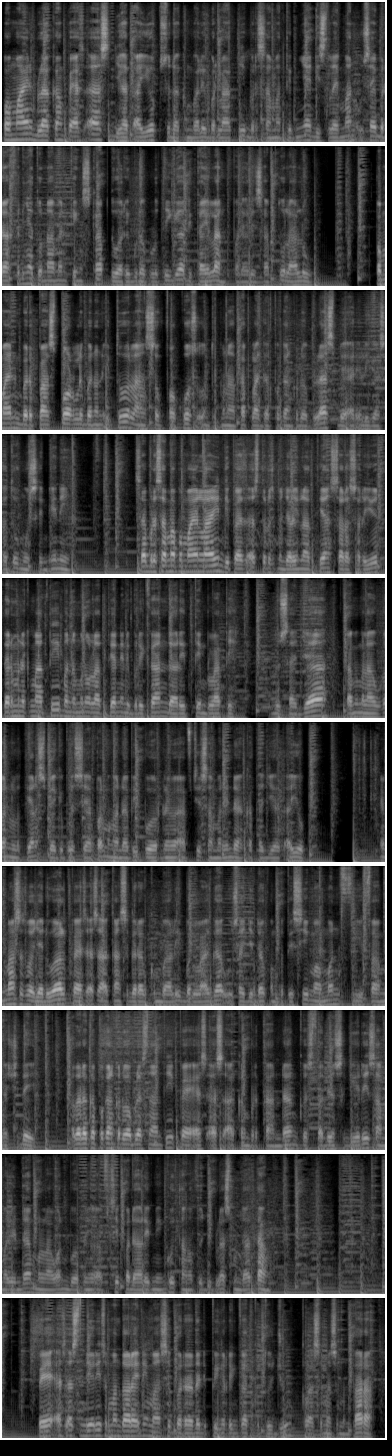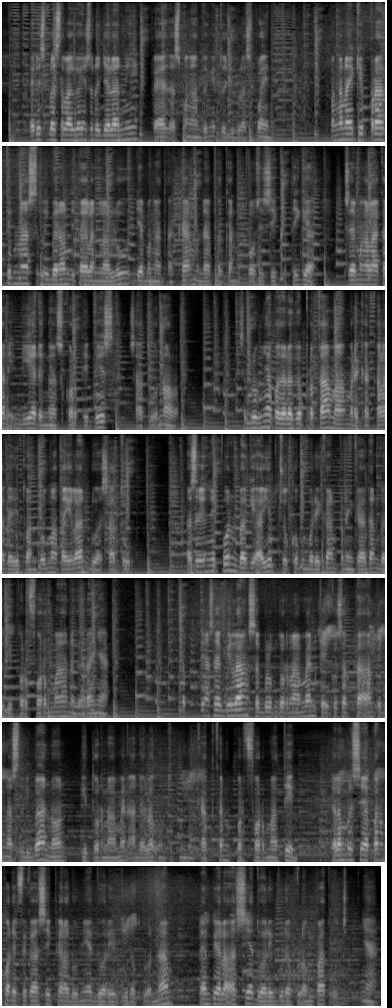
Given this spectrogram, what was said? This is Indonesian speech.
Pemain belakang PSS Jihad Ayub sudah kembali berlatih bersama timnya di Sleman usai berakhirnya turnamen Kings Cup 2023 di Thailand pada hari Sabtu lalu. Pemain berpaspor Lebanon itu langsung fokus untuk menatap laga pekan ke-12 BRI Liga 1 musim ini. Saya bersama pemain lain di PSS terus menjalin latihan secara serius dan menikmati menu-menu latihan yang diberikan dari tim pelatih. Tentu saja kami melakukan latihan sebagai persiapan menghadapi Borneo FC Samarinda, kata Jihad Ayub. Memang sesuai jadwal, PSS akan segera kembali berlaga usai jeda kompetisi momen FIFA Matchday. Pada laga pekan ke-12 nanti, PSS akan bertandang ke Stadion Segiri Samarinda melawan Borneo FC pada hari Minggu tanggal 17 mendatang. PSS sendiri sementara ini masih berada di peringkat ke-7 klasemen sementara. Dari 11 laga yang sudah jalani, PSS mengantungi 17 poin. Mengenai kiprah timnas Lebanon di Thailand lalu, dia mengatakan mendapatkan posisi ketiga usai mengalahkan India dengan skor tipis 1-0. Sebelumnya pada laga pertama, mereka kalah dari tuan rumah Thailand 2-1. Hasil ini pun bagi Ayub cukup memberikan peningkatan bagi performa negaranya. Seperti yang saya bilang sebelum turnamen keikutsertaan timnas Lebanon di turnamen adalah untuk meningkatkan performa tim dalam persiapan kualifikasi Piala Dunia 2026 dan Piala Asia 2024 ucapnya.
